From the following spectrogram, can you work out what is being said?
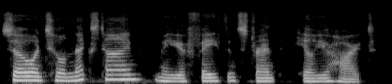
So until next time, may your faith and strength heal your heart.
